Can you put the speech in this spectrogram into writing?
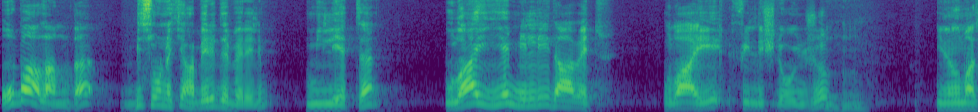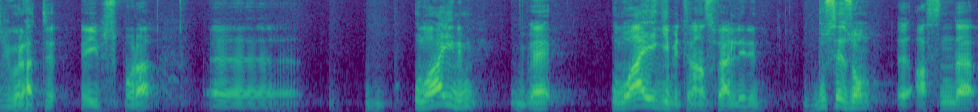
O bağlamda bir sonraki haberi de verelim Milliyet'ten. Ulayi'ye milli davet. Ulayi fil dişli oyuncu. İnanılmaz bir gol attı Eyüp Spor'a. Ee, Ulayi'nin ve Ulayi gibi transferlerin bu sezon e, aslında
